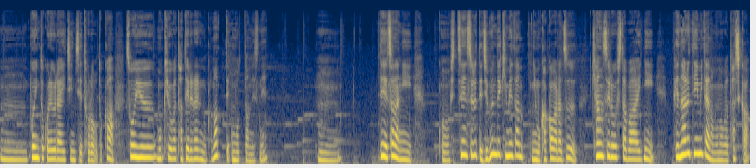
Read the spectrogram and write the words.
うんポイントこれぐらい1日で取ろうとかそういう目標が立てられるのかなって思ったんですね。うんでさらにこの出演するって自分で決めたにもかかわらずキャンセルをした場合にペナルティみたいなものが確か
